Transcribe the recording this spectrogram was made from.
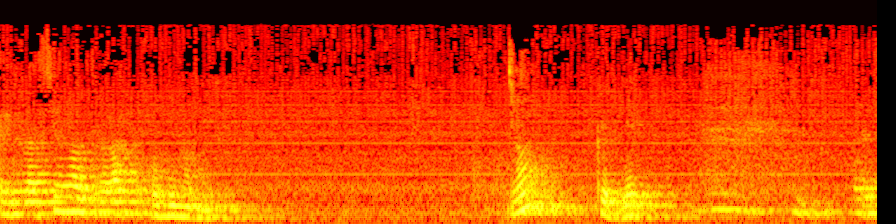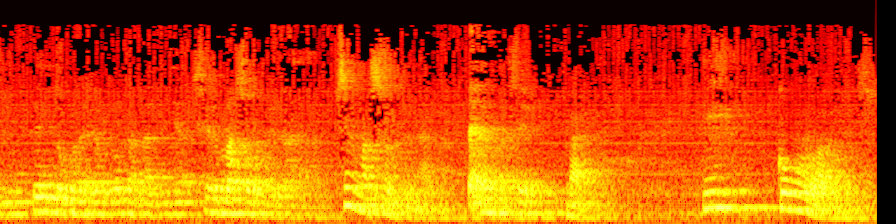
En relación al trabajo con uno mismo. ¿No? Qué bien. Intento, por ejemplo, cada día ser más ordenada. Ser más ordenada. Sí. Vale. ¿Y cómo lo haces?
